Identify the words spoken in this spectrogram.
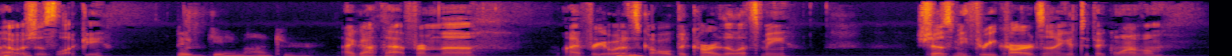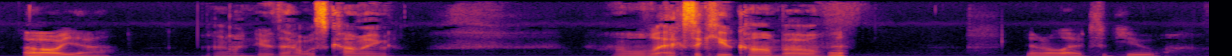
that was just lucky. big game hunter. I got that from the I forget what it's called, the card that lets me shows me three cards and I get to pick one of them. Oh yeah. Oh, I knew that was coming. Oh, execute combo. It'll execute.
